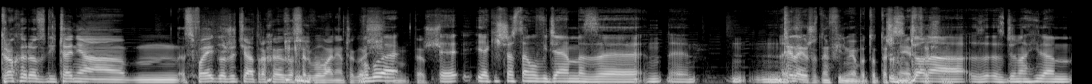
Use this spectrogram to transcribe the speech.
trochę rozliczenia mm, swojego życia, trochę zaserwowania czegoś W ogóle też. y, jakiś czas temu widziałem z, Tyle już o tym filmie, bo to też nie jest Johna, z, z Johna Hillem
